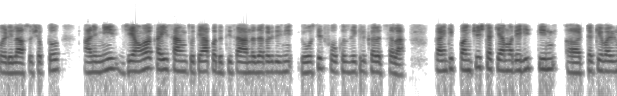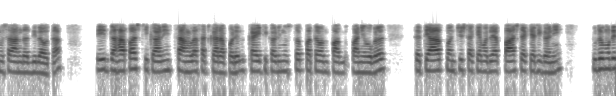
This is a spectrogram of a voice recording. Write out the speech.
पडलेला असू शकतो आणि मी जेव्हा काही सांगतो त्या पद्धतीचा अंदाजाकडे तुम्ही व्यवस्थित फोकस देखील करत चला. कारण की पंचवीस टक्क्यामध्ये ही तीन टक्केवारीनुसार अंदाज दिला होता. ते 10-5 ठिकाणी चांगला सटकारा पडेल. काही ठिकाणी नुसतं पात्रावरून पाणी वगळत तर त्या पंचवीस टक्क्यामधल्या पाच टक्क्या ठिकाणी कुठे-मोठे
